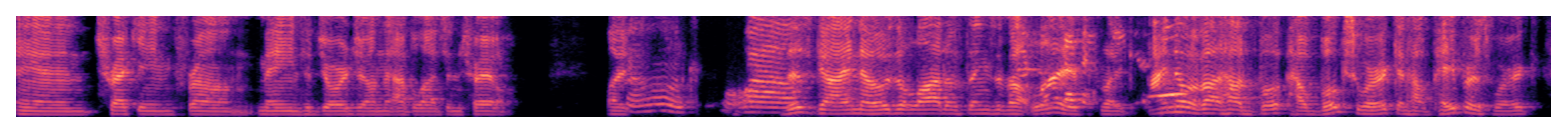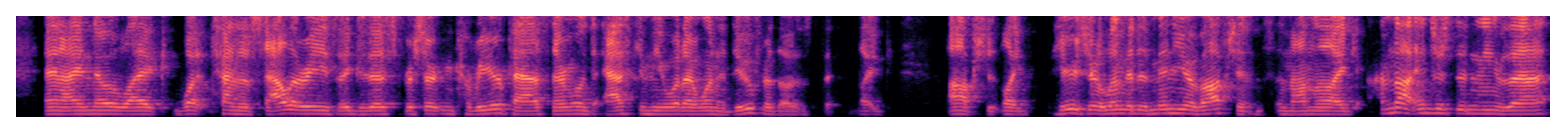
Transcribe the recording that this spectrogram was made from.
and trekking from Maine to Georgia on the Appalachian Trail. Like, oh, cool. wow. This guy knows a lot of things about life. Like, I know about how book how books work and how papers work, and I know like what kind of salaries exist for certain career paths. And everyone's asking me what I want to do for those like option. Like, here's your limited menu of options, and I'm like, I'm not interested in any of that.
